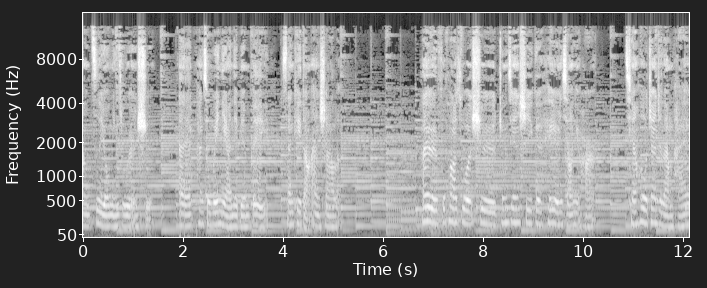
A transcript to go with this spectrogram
嗯，自由民族人士，在潘索维尼亚那边被三 K 党暗杀了。还有一幅画作是中间是一个黑人小女孩，前后站着两排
